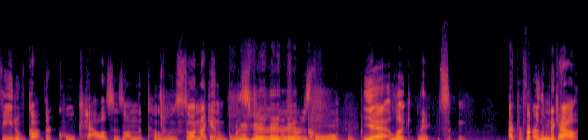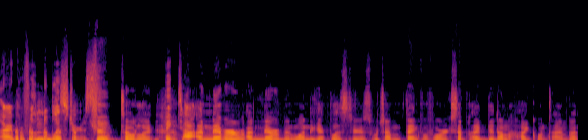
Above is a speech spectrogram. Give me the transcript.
feet have got their cool calluses on the toes, so I'm not getting blisters. Those are cool. Yeah, look, I prefer them to cal. Or I prefer them to blisters. True. Totally. Big time. I, I've never, I've never been one to get blisters, which I'm thankful for. Except I did on a hike one time. But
